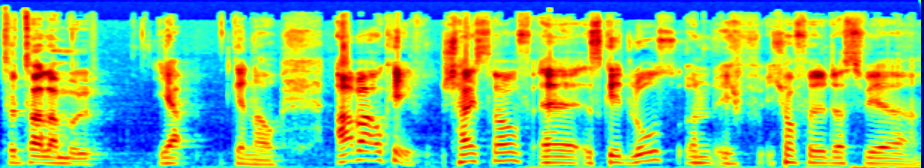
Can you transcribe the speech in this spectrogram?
totaler Müll. Ja, genau. Aber okay, scheiß drauf. Äh, es geht los und ich, ich hoffe, dass wir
